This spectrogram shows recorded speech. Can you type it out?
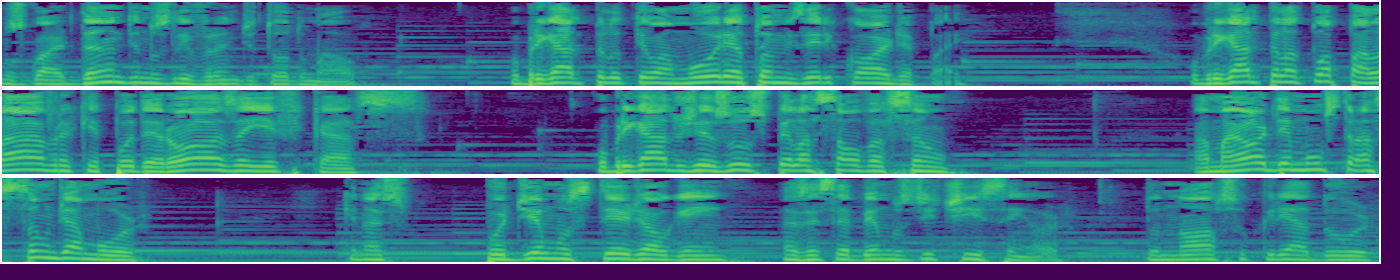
nos guardando e nos livrando de todo mal. Obrigado pelo teu amor e a tua misericórdia, Pai. Obrigado pela tua palavra que é poderosa e eficaz. Obrigado, Jesus, pela salvação. A maior demonstração de amor que nós podíamos ter de alguém, nós recebemos de ti, Senhor, do nosso Criador,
